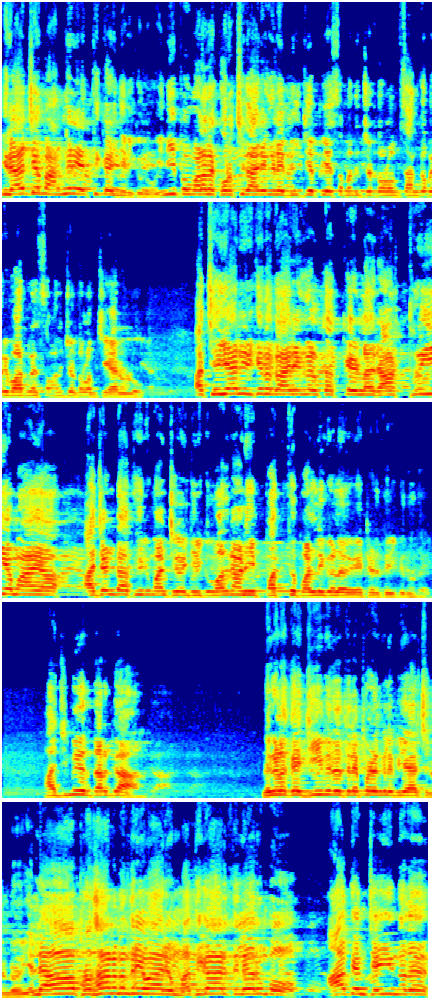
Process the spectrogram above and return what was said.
ഈ രാജ്യം അങ്ങനെ എത്തിക്കഴിഞ്ഞിരിക്കുന്നു. ഇനിയിപ്പോൾ വളരെ കുറച്ച് കാര്യങ്ങളെ ബി ജെ പിയെ സംബന്ധിച്ചിടത്തോളം സംഘപരിവാറിനെ സംബന്ധിച്ചിടത്തോളം ചെയ്യാനുള്ളൂ. ആ ചെയ്യാനിരിക്കുന്ന കാര്യങ്ങൾക്കൊക്കെയുള്ള രാഷ്ട്രീയമായ അജണ്ട തീരുമാനിച്ചു കഴിഞ്ഞിരിക്കുന്നു. അതിനാണ് ഈ പത്ത് പള്ളികൾ ഏറ്റെടുത്തിരിക്കുന്നത്. അജ്മീർ ദർഗ. നിങ്ങളൊക്കെ ജീവിതത്തിൽ എപ്പോഴെങ്കിലും വിചാരിച്ചിട്ടുണ്ടോ? എല്ലാ പ്രധാനമന്ത്രിമാരും അധികാരത്തിലേറുമ്പോ ആദ്യം ചെയ്യുന്നത്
